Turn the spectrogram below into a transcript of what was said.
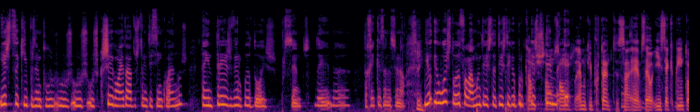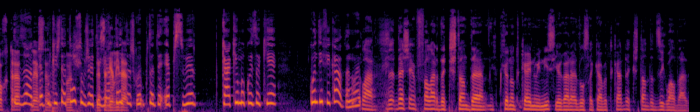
Estes aqui, por exemplo, os, os, os, que chegam à idade dos 35 anos, têm 3,2% da da riqueza nacional. Eu, eu, hoje estou a falar muito em estatística porque então, este são, tema são, é... é... muito importante. É, é, isso é que pinta o retrato Exato, dessa é porque isto é tão subjetivo. Há tantas coisas, portanto, é perceber que há aqui uma coisa que é quantificada, não é? Claro. De Deixem-me falar da questão da... Porque eu não toquei no início e agora a Dulce acaba de tocar, da questão da desigualdade.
